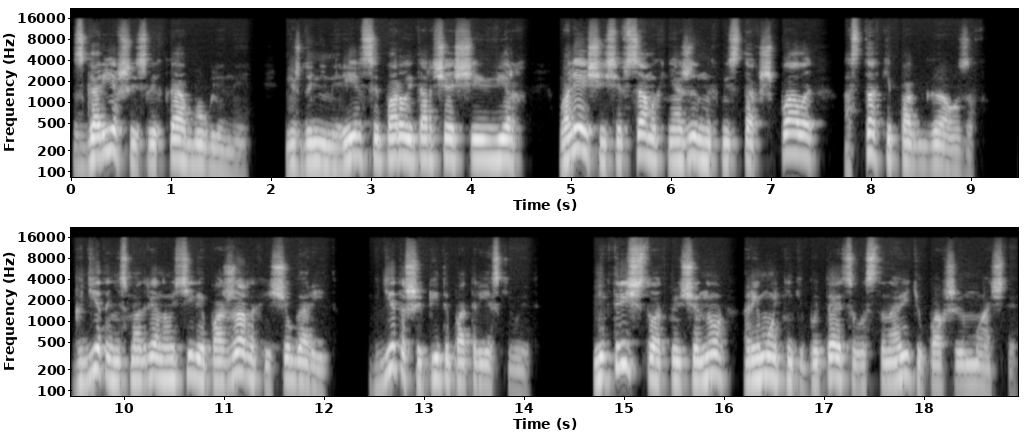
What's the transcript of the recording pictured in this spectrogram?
сгоревшие слегка обугленные. Между ними рельсы, порой торчащие вверх, валяющиеся в самых неожиданных местах шпалы, остатки пакгаузов. Где-то, несмотря на усилия пожарных, еще горит. Где-то шипит и потрескивает. Электричество отключено, ремонтники пытаются восстановить упавшие мачты.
